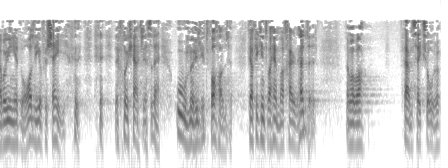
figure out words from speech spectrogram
det var ju inget val i och för sig. Det var ju egentligen sådär omöjligt val. För jag fick inte vara hemma själv heller. När man var fem, sex år.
